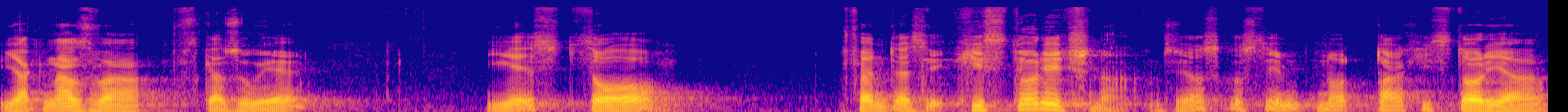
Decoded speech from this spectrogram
jak nazwa wskazuje, jest to fantasy historyczna. W związku z tym no, ta historia,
